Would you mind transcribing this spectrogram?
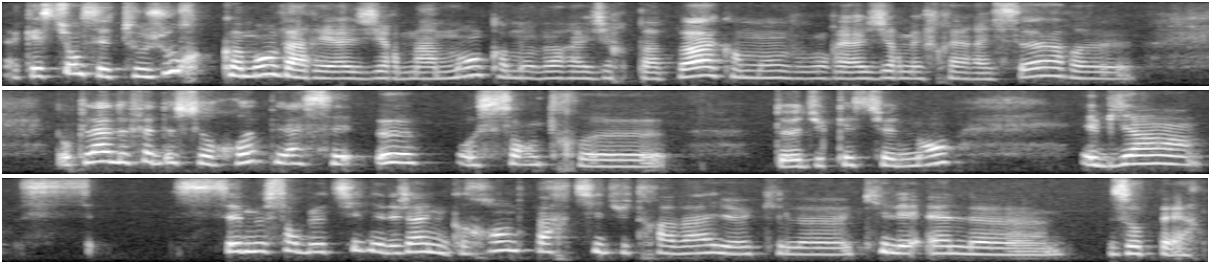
la question, c'est toujours comment va réagir maman, comment va réagir papa, comment vont réagir mes frères et sœurs. Euh. Donc là, le fait de se replacer eux au centre euh, du questionnement, eh bien, c'est, me semble-t-il, déjà une grande partie du travail qu'ils, qu'ils et elles euh, opèrent.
